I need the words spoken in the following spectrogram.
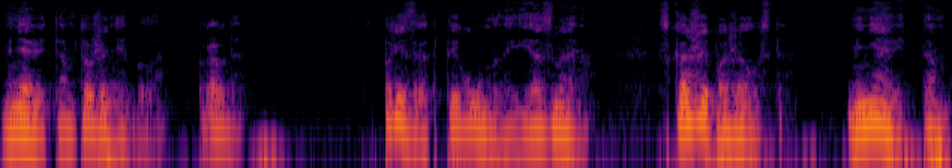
Меня ведь там тоже не было, правда?» «Призрак, ты умный, я знаю. Скажи, пожалуйста, меня ведь там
